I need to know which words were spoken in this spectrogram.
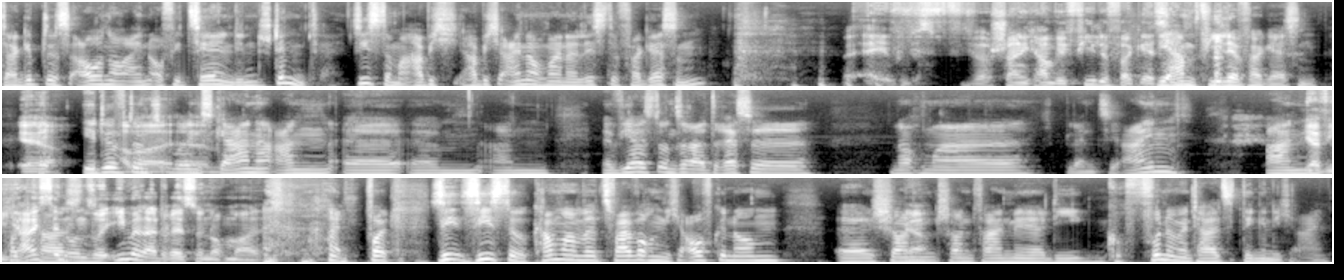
Da gibt es auch noch einen offiziellen, den stimmt. Siehst du mal, habe ich, hab ich einen auf meiner Liste vergessen. Ey, wahrscheinlich haben wir viele vergessen. Wir haben viele vergessen. ja, Ihr dürft aber, uns übrigens ähm, gerne an, äh, ähm, an äh, wie heißt unsere Adresse nochmal? Ich blende sie ein. An ja, wie Podcast, heißt denn unsere E-Mail-Adresse nochmal? Sie, siehst du, kaum haben wir zwei Wochen nicht aufgenommen, äh, schon, ja. schon fallen mir die fundamentalsten Dinge nicht ein.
